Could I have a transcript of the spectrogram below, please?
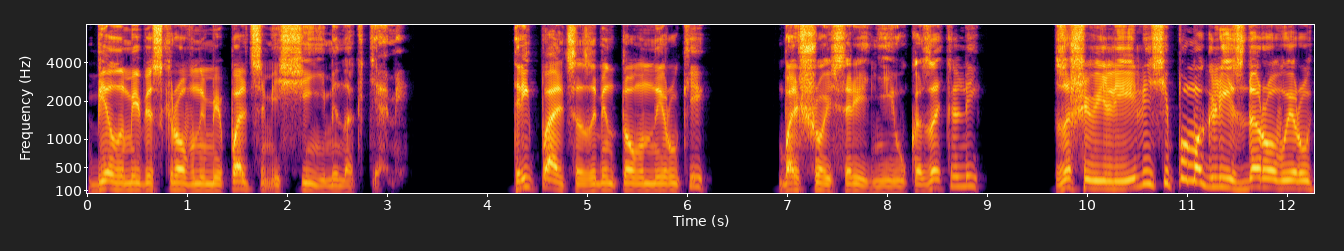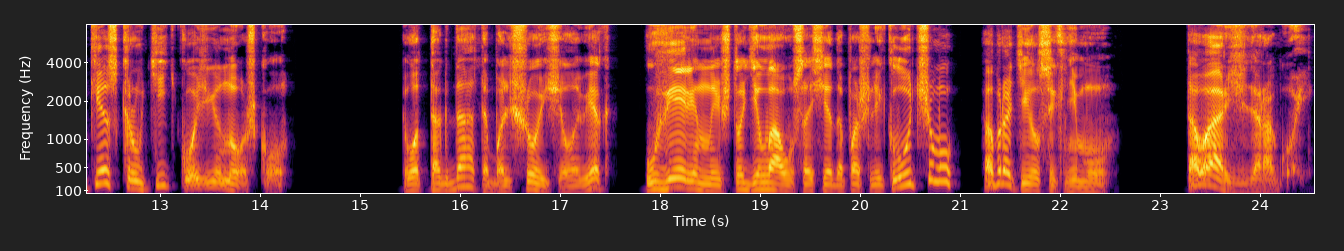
белыми бескровными пальцами с синими ногтями. Три пальца забинтованной руки, большой, средний и указательный, зашевелились и помогли здоровой руке скрутить козью ножку. Вот тогда-то большой человек, уверенный, что дела у соседа пошли к лучшему, обратился к нему. «Товарищ дорогой,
